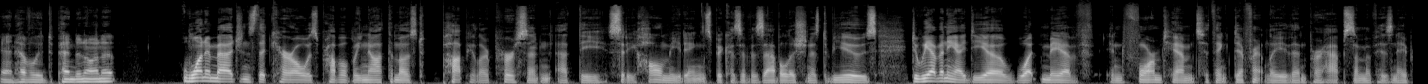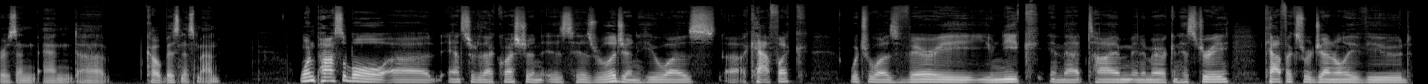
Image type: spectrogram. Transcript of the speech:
and heavily dependent on it. One imagines that Carroll was probably not the most popular person at the city hall meetings because of his abolitionist views. Do we have any idea what may have informed him to think differently than perhaps some of his neighbors and, and uh, co businessmen? One possible uh, answer to that question is his religion. He was uh, a Catholic which was very unique in that time in American history. Catholics were generally viewed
